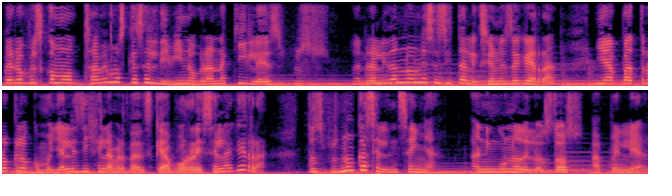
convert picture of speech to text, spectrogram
Pero pues como sabemos que es el divino gran Aquiles, pues en realidad no necesita lecciones de guerra y a Patroclo, como ya les dije, la verdad es que aborrece la guerra. Entonces, pues nunca se le enseña a ninguno de los dos a pelear.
